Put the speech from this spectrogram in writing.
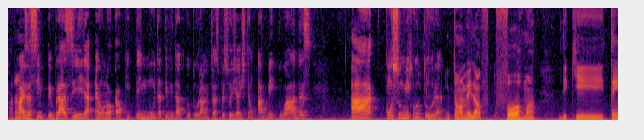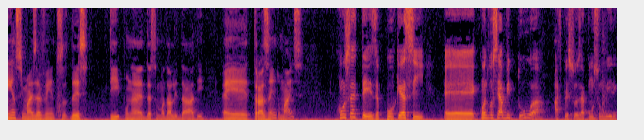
Caramba. Mas assim, porque Brasília é um local que tem muita atividade cultural, então as pessoas já estão habituadas a consumir cultura. Então a melhor forma de que tenha-se mais eventos desse tipo, né, dessa modalidade, é trazendo mais? Com certeza, porque assim, é, quando você habitua as pessoas a consumirem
